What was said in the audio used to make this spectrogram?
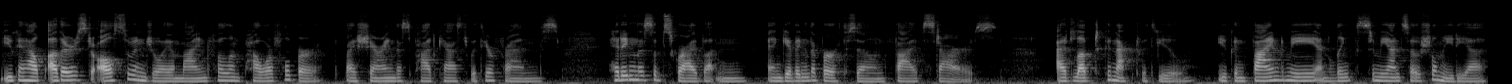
You can help others to also enjoy a mindful and powerful birth by sharing this podcast with your friends, hitting the subscribe button, and giving the birth zone five stars. I'd love to connect with you. You can find me and links to me on social media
